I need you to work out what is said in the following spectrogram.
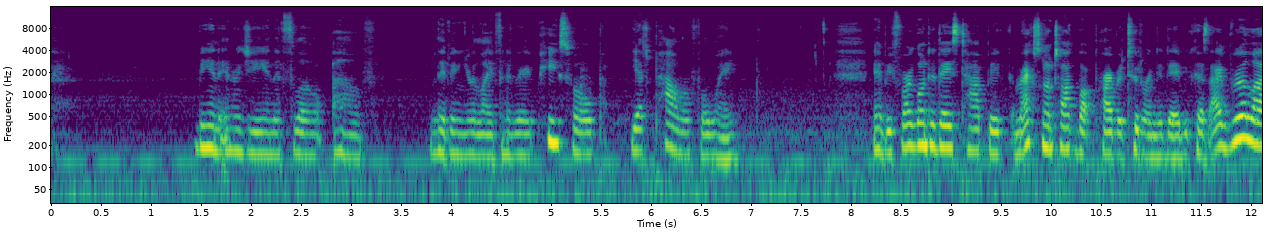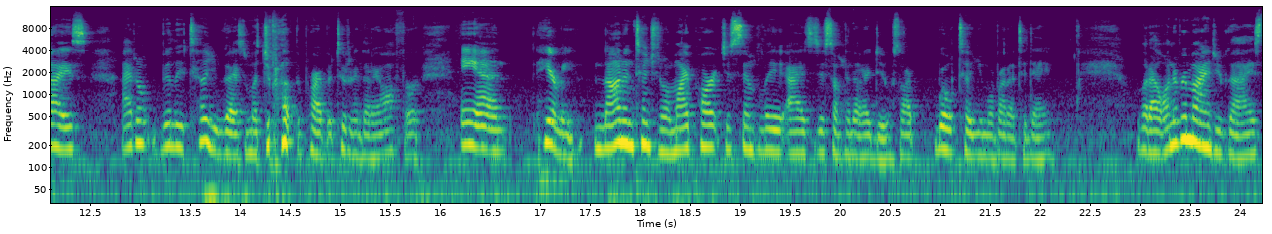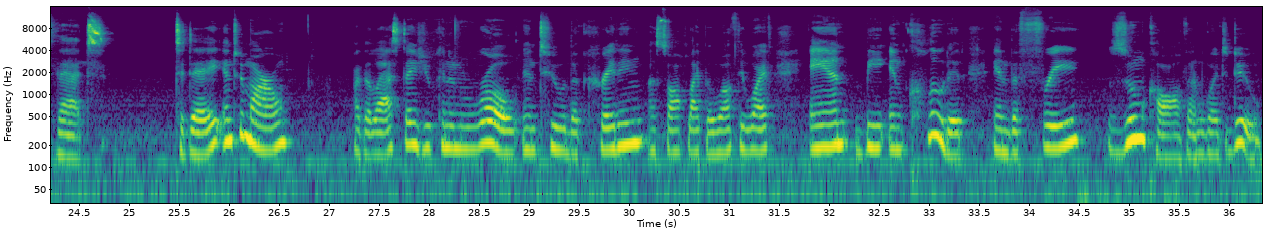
be in energy and the flow of living your life in a very peaceful yet powerful way. And before I go into today's topic, I'm actually going to talk about private tutoring today because I realize I don't really tell you guys much about the private tutoring that I offer. And hear me, non intentional on my part, just simply, I, it's just something that I do. So I will tell you more about it today. But I want to remind you guys that today and tomorrow are the last days you can enroll into the Creating a Soft Life, a Wealthy Wife, and be included in the free Zoom call that I'm going to do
